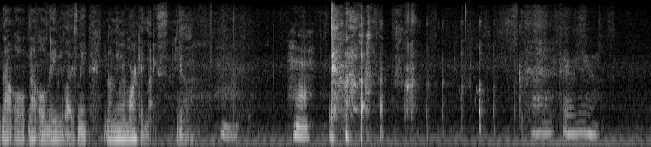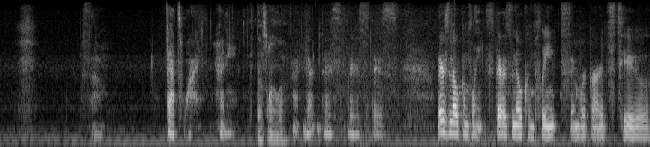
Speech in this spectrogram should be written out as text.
Not old, not old Navy lights. me. you know, Neiman Marcus nice. You know. Hmm. I tell you. So that's why, honey. that's why I love. There, there's, there's, there's, there's no complaints. There's no complaints in regards to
